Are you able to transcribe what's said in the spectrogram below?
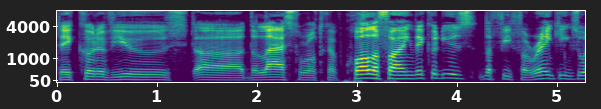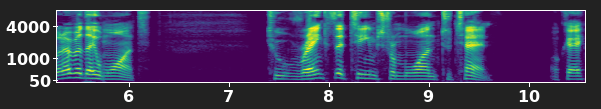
They could have used uh, the last World Cup qualifying. They could use the FIFA rankings, whatever they want, to rank the teams from 1 to 10. Okay?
